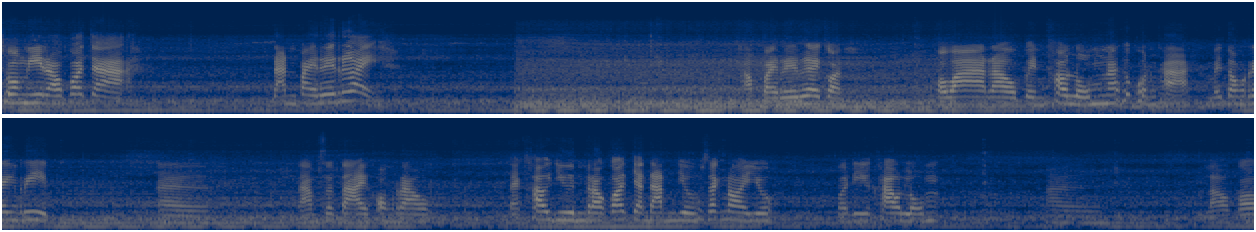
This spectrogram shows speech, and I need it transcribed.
ช่วงนี้เราก็จะดันไปเรื่อยๆ ทำไปเรื่อยๆก่อน เพราะว่าเราเป็นข้าวล้มนะทุกคนค่ะ ไม่ต้องเร่งรีบตามสไตล์ของเรา แต่ข้าวยืนเราก็จะดันอยู่สักหน่อยอยู่พอดีข้าวล้มเเราก็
